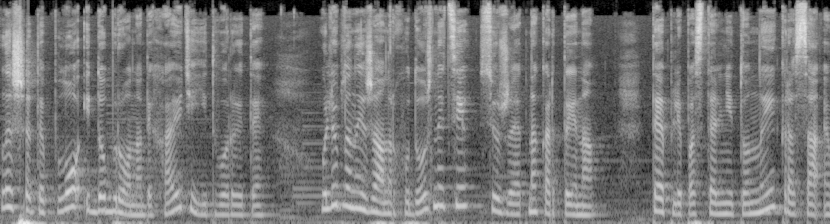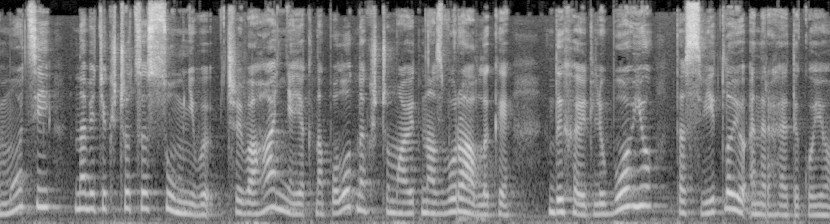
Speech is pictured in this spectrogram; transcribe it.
Лише тепло і добро надихають її творити. Улюблений жанр художниці сюжетна картина. Теплі пастельні тони, краса емоцій, навіть якщо це сумніви чи вагання, як на полотнах, що мають назву равлики, дихають любов'ю та світлою енергетикою.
